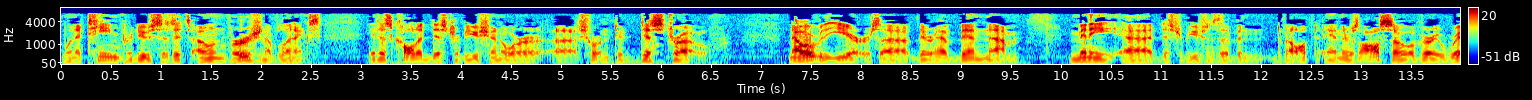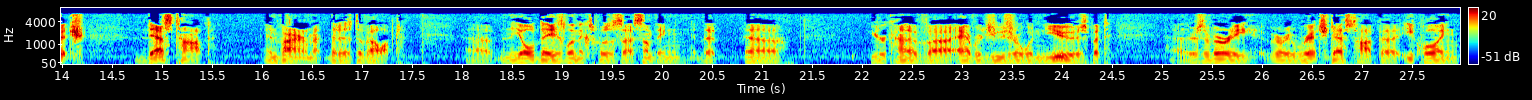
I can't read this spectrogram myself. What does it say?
when a team produces its own version of Linux, it is called a distribution or uh, shortened to distro. Now, over the years, uh, there have been um, many uh, distributions that have been developed, and there's also a very rich desktop environment that is developed. Uh, in the old days, Linux was uh, something that uh, your kind of uh, average user wouldn't use, but uh, there's a very, very rich desktop uh, equaling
